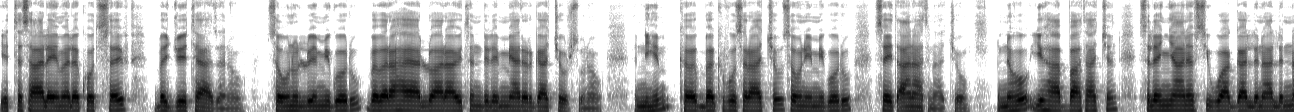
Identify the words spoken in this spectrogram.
የተሳለ የመለኮት ሰይፍ በእጁ የተያዘ ነው። ሰውን ሁሉ የሚጎዱ በበረሃ ያሉ አራዊትን ድል የሚያደርጋቸው እርሱ ነው። እኒህም በክፉ ስራቸው ሰውን የሚጎዱ ሰይጣናት ናቸው። እነሆ ይህ አባታችን ስለ እኛ ነፍስ ይዋጋልናልና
